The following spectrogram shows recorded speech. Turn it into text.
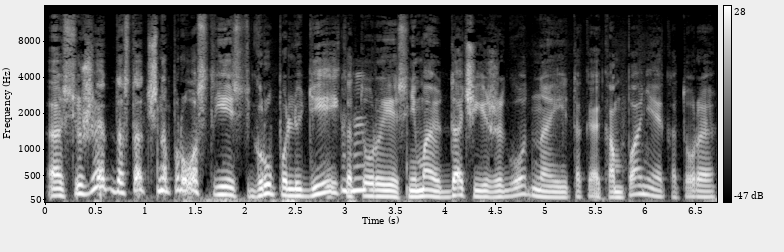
А Сюжет достаточно прост. Есть группа людей, которые снимают дачи ежегодно, и такая компания, которая...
